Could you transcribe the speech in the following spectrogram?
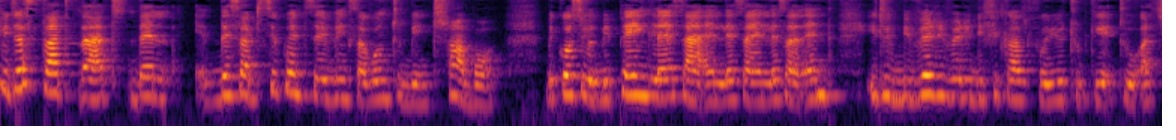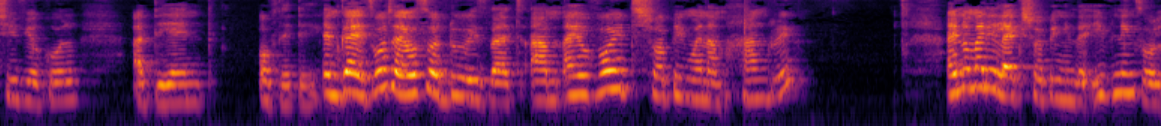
you just start that then the subsequent savings are going to be in trouble because you'll be paying lesser and lesser and lesser and it will be very very difficult for you to get to achieve your goal at the end of the day and guys what i also do is that um, i avoid shopping when i'm hungry I normally like shopping in the evenings or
